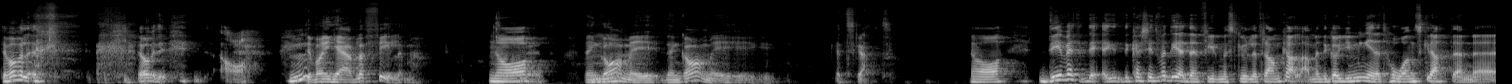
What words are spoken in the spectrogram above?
Det var väl... det var väl... Ja. Mm. Det var en jävla film. Ja. Den gav, Mm. mig, den gav mig ett skratt. Ja, det, vet, det, det kanske inte var det den filmen skulle framkalla, men det gav ju mer ett hånskratt än, eh,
